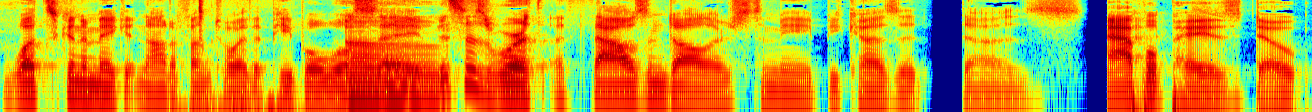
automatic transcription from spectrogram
what's going to make it not a fun toy that people will say Um, this is worth a thousand dollars to me because it does apple pay is dope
